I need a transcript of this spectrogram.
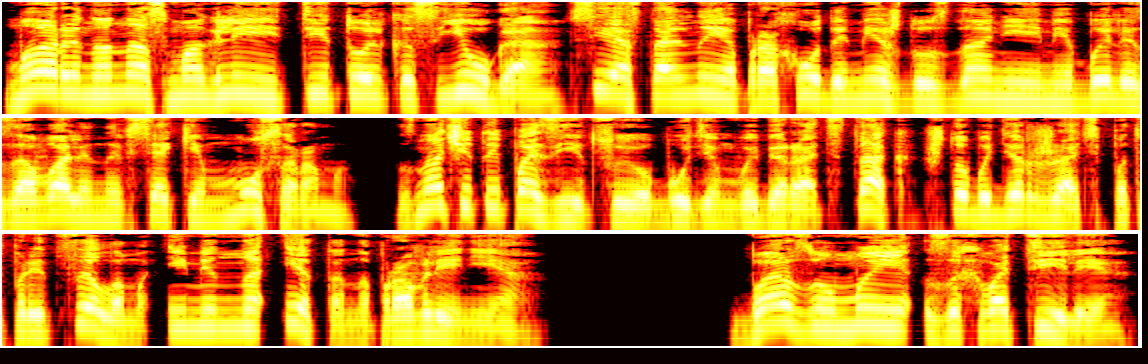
Мары на нас могли идти только с юга, все остальные проходы между зданиями были завалены всяким мусором. Значит, и позицию будем выбирать так, чтобы держать под прицелом именно это направление. Базу мы захватили,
